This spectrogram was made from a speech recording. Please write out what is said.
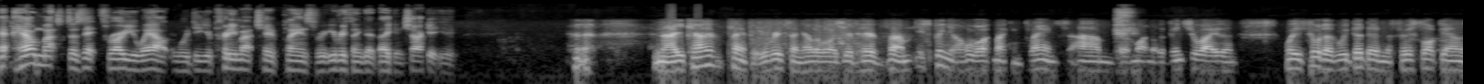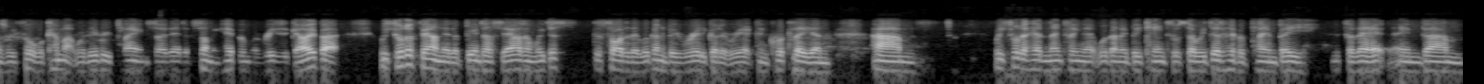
H- how much does that throw you out, or do you pretty much have plans for everything that they can chuck at you? no, you can't have a plan for everything. Otherwise, you'd have um, you spend your whole life making plans um, that might not eventuate. And we sort of we did that in the first lockdowns. We thought we'd come up with every plan so that if something happened, we're ready to go. But we sort of found that it burnt us out, and we just decided that we're going to be really good at reacting quickly, and um, we sort of had an inkling that we're going to be cancelled, so we did have a plan B for that, and um,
